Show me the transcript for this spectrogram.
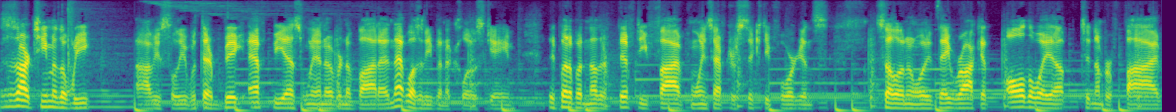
This is our team of the week obviously, with their big FBS win over Nevada, and that wasn't even a close game. They put up another 55 points after 64 against Illinois. They rocket all the way up to number five.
